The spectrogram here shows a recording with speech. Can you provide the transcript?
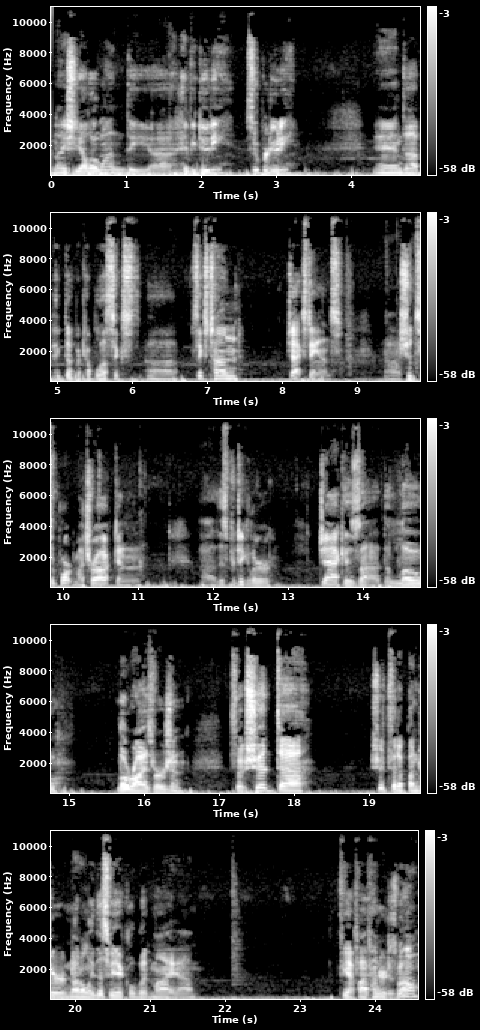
a nice yellow one, the uh, heavy duty, super duty, and uh, picked up a couple of six uh, six ton jack stands. Uh, should support my truck, and uh, this particular jack is uh, the low low rise version, so it should should fit up under not only this vehicle but my Fiat 500 as well.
